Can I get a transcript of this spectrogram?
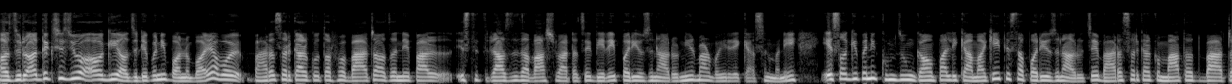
हजुर अध्यक्षज्यू अघि हजुरले पनि भन्नुभयो अब भारत सरकारको तर्फबाट अझ नेपाल स्थित राजदूतावासबाट चाहिँ धेरै परियोजनाहरू निर्माण भइरहेका छन् भने यसअघि पनि खुम्जुङ गाउँपालिकामा केही त्यस्ता परियोजनाहरू चाहिँ भारत सरकारको मातहतबाट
